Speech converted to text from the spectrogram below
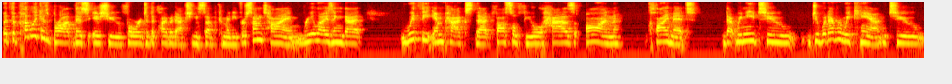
But the public has brought this issue forward to the Climate Action Subcommittee for some time, realizing that with the impacts that fossil fuel has on climate, that we need to do whatever we can to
